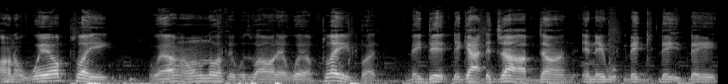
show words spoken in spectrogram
on a well played. Well, I don't know if it was all that well played, but they did. They got the job done, and they they they they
